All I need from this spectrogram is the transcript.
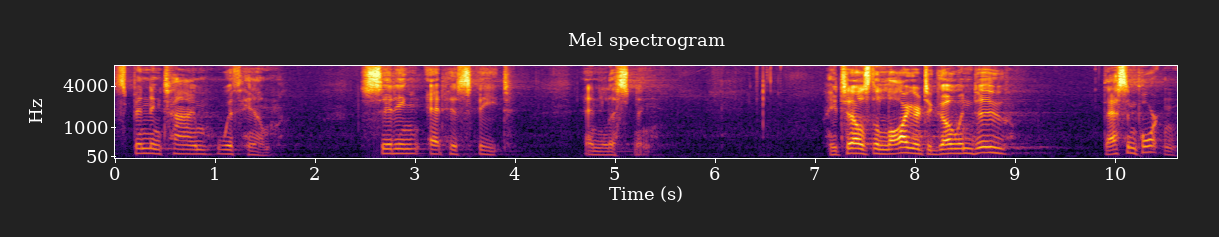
spending time with Him, sitting at His feet and listening. He tells the lawyer to go and do. That's important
